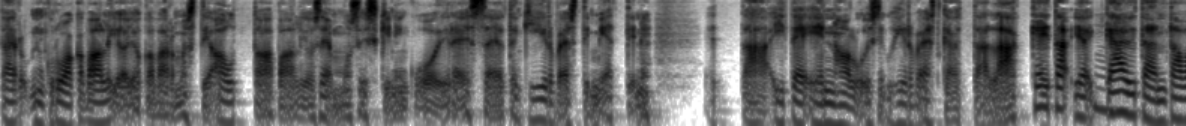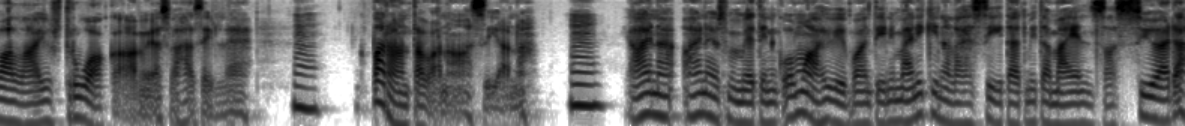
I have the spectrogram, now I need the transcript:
tai niin kuin ruokavalio, joka varmasti auttaa paljon semmoisissakin niin kuin oireissa ja jotenkin hirveästi miettinyt, että itse en haluaisi niin kuin hirveästi käyttää lääkkeitä ja mm. käytän tavallaan just ruokaa myös vähän silleen mm. parantavana asiana. Mm. Ja aina, aina jos mä mietin niin omaa hyvinvointia, niin mä en ikinä lähde siitä, että mitä mä en saa syödä,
